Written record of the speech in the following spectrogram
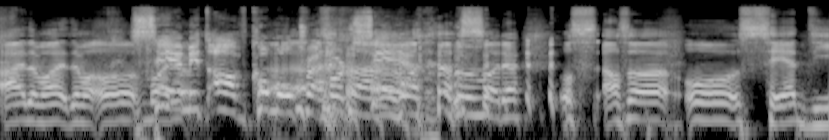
Nei, det var, det var og Se mitt avkom, Old Trafford! Se! bare, og, altså, å se de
